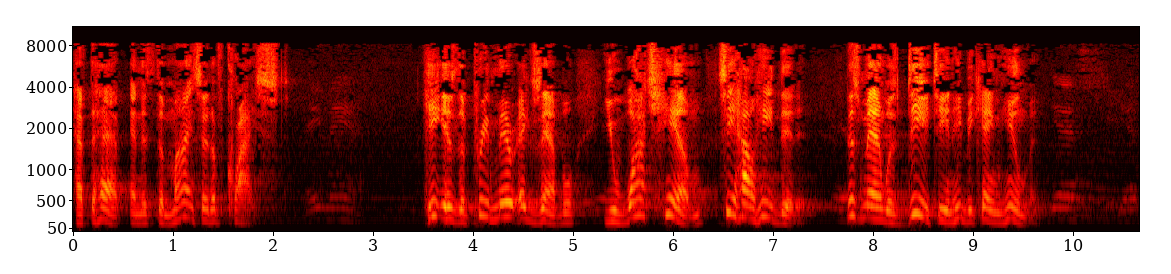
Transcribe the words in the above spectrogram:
have to have. And it's the mindset of Christ. Amen. He is the premier example. You watch him, see how he did it. Yes. This man was deity and he became human. Yes. Yes,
